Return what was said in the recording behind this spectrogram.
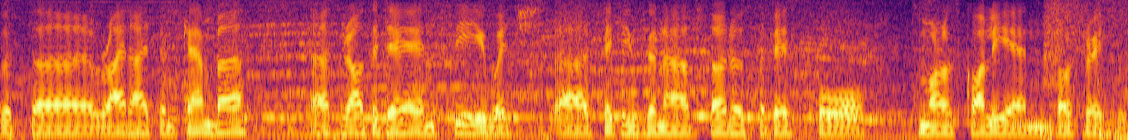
with uh, ride height and camber uh, throughout the day and see which uh, setting is going to boat us the best for tomorrow's quali and both races.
